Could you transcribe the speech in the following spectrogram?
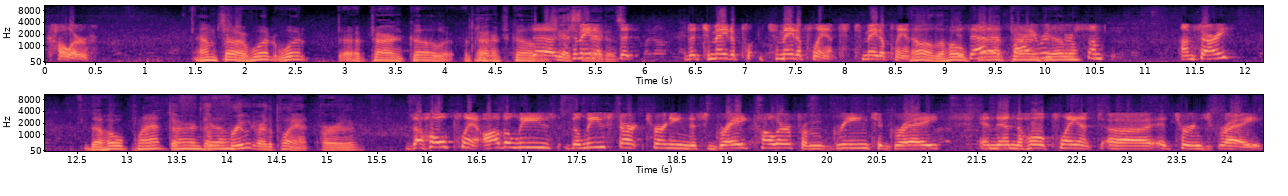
color. I'm sorry. What what uh, turn color? Turns color. The She has tomato, tomatoes. the, the tomato, pl- tomato plant, tomato plant. Oh, the whole Is that a plant turns virus or something? I'm sorry. The whole plant The, turns the yellow? fruit or the plant? Or The whole plant, all the leaves, the leaves start turning this gray color from green to gray, and then the whole plant uh, it turns gray.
